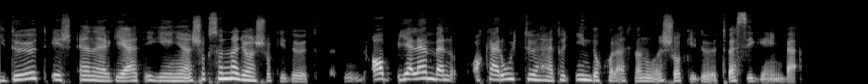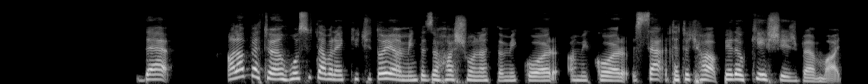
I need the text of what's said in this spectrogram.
időt és energiát igényel. Sokszor nagyon sok időt a jelenben akár úgy tűnhet, hogy indokolatlanul sok időt vesz igénybe. De alapvetően hosszú távon egy kicsit olyan, mint ez a hasonlat, amikor, amikor szá- tehát hogyha például késésben vagy,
